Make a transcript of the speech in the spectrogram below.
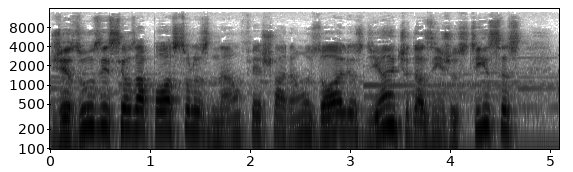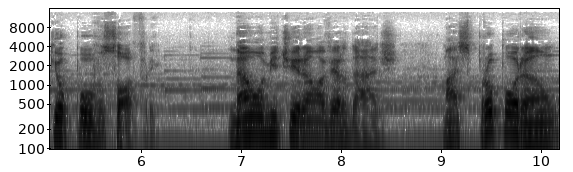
Jesus e seus apóstolos não fecharão os olhos diante das injustiças que o povo sofre. Não omitirão a verdade, mas proporão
